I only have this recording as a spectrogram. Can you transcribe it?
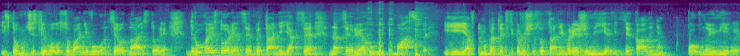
і в тому числі в голосуванні в ООН. Це одна історія. Друга історія це питання, як це на це реагують маси. І я в цьому контексті кажу, що соціальні мережі не є відзеркаленням. Повною мірою,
